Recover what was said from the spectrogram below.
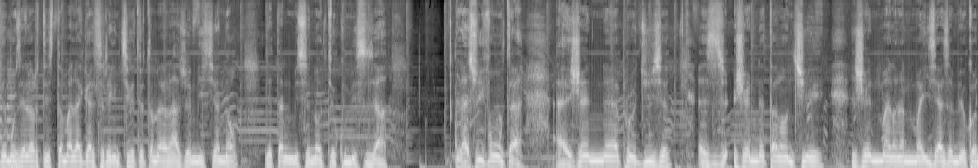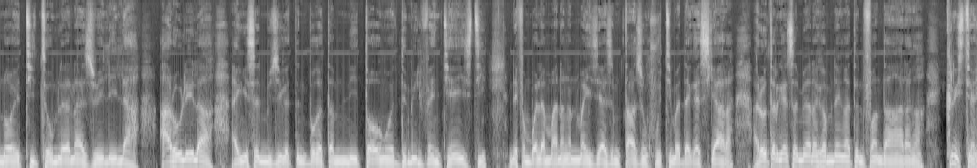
demonselartiste malagasy regnytsika tamranazy o misy anao tanymisy anaoo misy lasuivante euh, jeune produits euh, jeune talentueux jenemanana maizyazymko anao t manazy oelelaeanianykatmiobmananamazyazyiazo fmadaasarsaiarakaamina anat'yfandaranaritien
